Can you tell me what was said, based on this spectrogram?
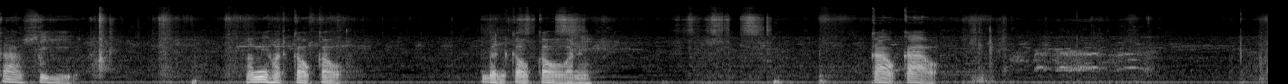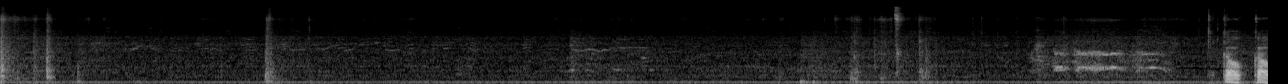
เก้าสี่มันมีหอดเก่าเก่าๆเบิ่นเก่าเก่าๆอันนี้เก้าเก้า เก้าเก้า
